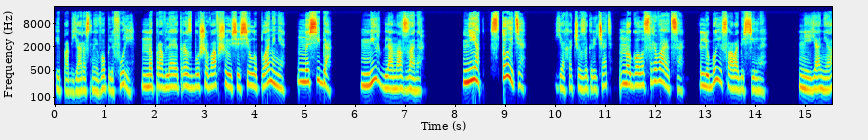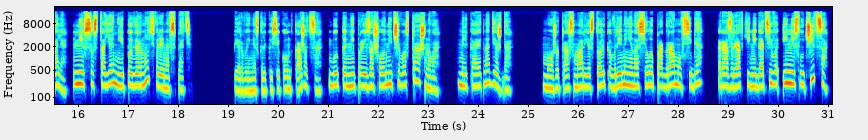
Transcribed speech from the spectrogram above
И под яростные вопли фурий направляет разбушевавшуюся силу пламени на себя. Мир для нас замер. «Нет, стойте!» Я хочу закричать, но голос срывается. Любые слова бессильны. Ни я, ни Аля не в состоянии повернуть время вспять. Первые несколько секунд кажется, будто не произошло ничего страшного. Мелькает надежда. Может, раз Марья столько времени носила программу в себе, разрядки негатива и не случится?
